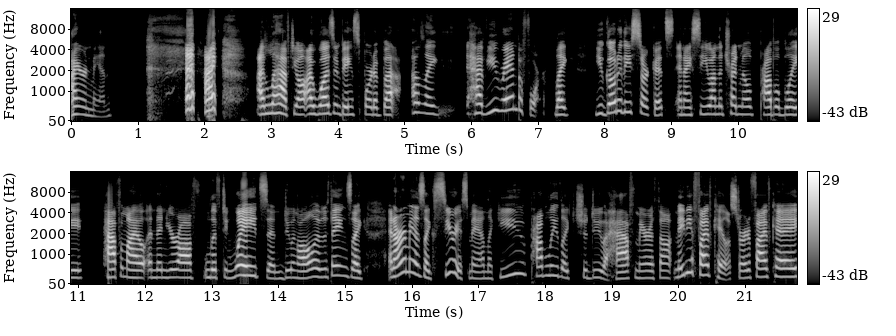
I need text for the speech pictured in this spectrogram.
Ironman. I, I laughed, y'all. I wasn't being sportive, but I was like, have you ran before? Like, you go to these circuits and I see you on the treadmill probably half a mile and then you're off lifting weights and doing all other things like an Ironman is like serious man like you probably like should do a half marathon maybe a 5k let's start a 5k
